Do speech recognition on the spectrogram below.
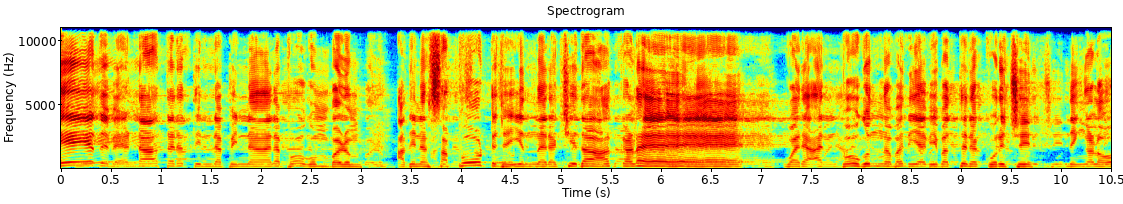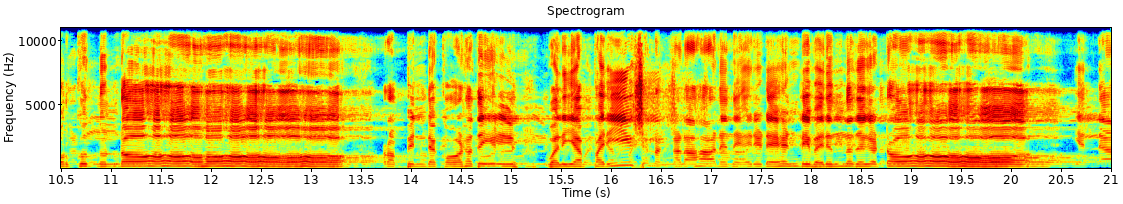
ഏത് വേണ്ടാത്തരത്തിന്റെ പിന്നാലെ പോകുമ്പോഴും അതിനെ സപ്പോർട്ട് ചെയ്യുന്ന രക്ഷിതാക്കളെ വരാൻ പോകുന്ന വലിയ വിപത്തിനെ കുറിച്ച് നിങ്ങൾ ഓർക്കുന്നുണ്ടോ? റബ്ബിന്റെ കോടതിയിൽ വലിയ പരീക്ഷണങ്ങളാണ് നേരിടേണ്ടി വരുന്നത് കേട്ടോ. എല്ലാ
